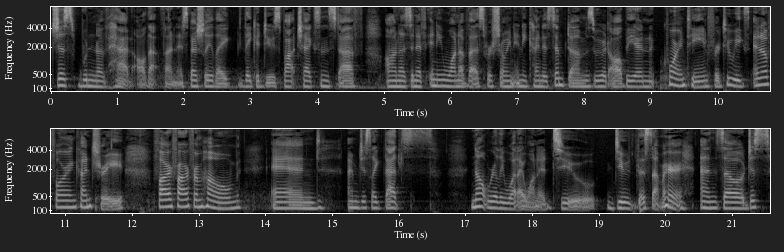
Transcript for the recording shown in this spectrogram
just wouldn't have had all that fun, especially like they could do spot checks and stuff on us. And if any one of us were showing any kind of symptoms, we would all be in quarantine for two weeks in a foreign country, far, far from home. And I'm just like, that's not really what I wanted to do this summer. And so just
